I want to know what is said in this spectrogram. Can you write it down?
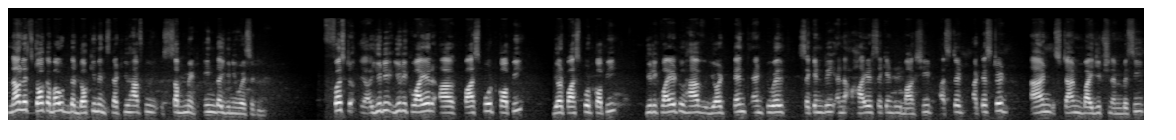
now let's talk about the documents that you have to submit in the university. First, uh, you, you require a passport copy, your passport copy. You require to have your 10th and 12th secondary and higher secondary mark sheet attested and stamped by Egyptian embassy.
